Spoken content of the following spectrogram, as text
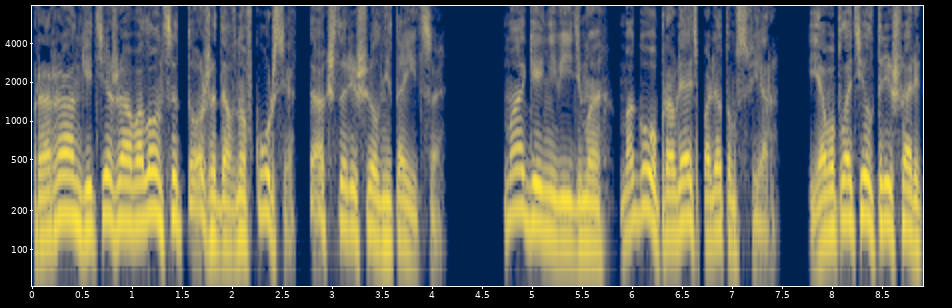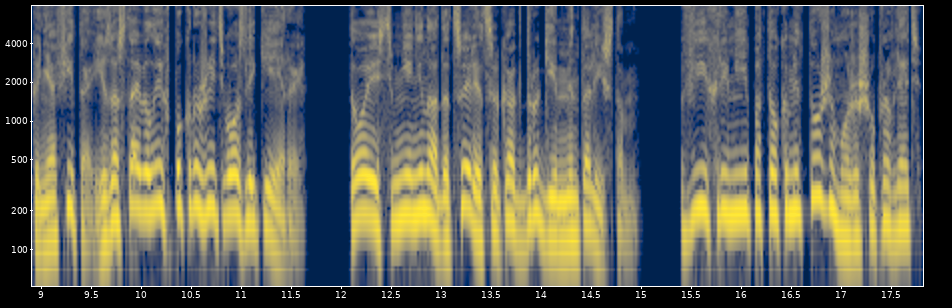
Про ранги те же авалонцы тоже давно в курсе, так что решил не таиться. Магия невидима, могу управлять полетом сфер. Я воплотил три шарика неофита и заставил их покружить возле Кейры. То есть мне не надо целиться, как другим менталистам. «Вихрями и потоками тоже можешь управлять?»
